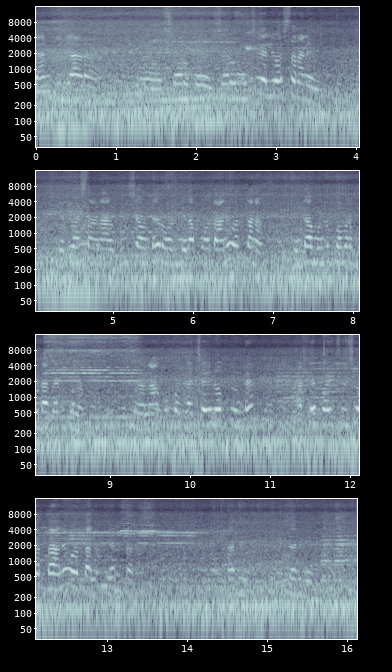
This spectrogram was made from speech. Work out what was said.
జాన్కి ఆడ షోరూమ్ షోరూమ్ నుంచి వెళ్ళి వస్తాను నేను. వెళ్ళి వస్తాను. నాకు గుడిసే ఉంటే రోడ్డు మీద పోతా అని వస్తాను. ఇంకా ముందు కొబ్బరి బుడ్డ పెట్టుకున్నాను నాకు కొంచెం చేయి నొప్పి ఉంటే అట్లే పోయి చూసి వస్తా అని వస్తాను. వెళ్తాను. అది జరిగింది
